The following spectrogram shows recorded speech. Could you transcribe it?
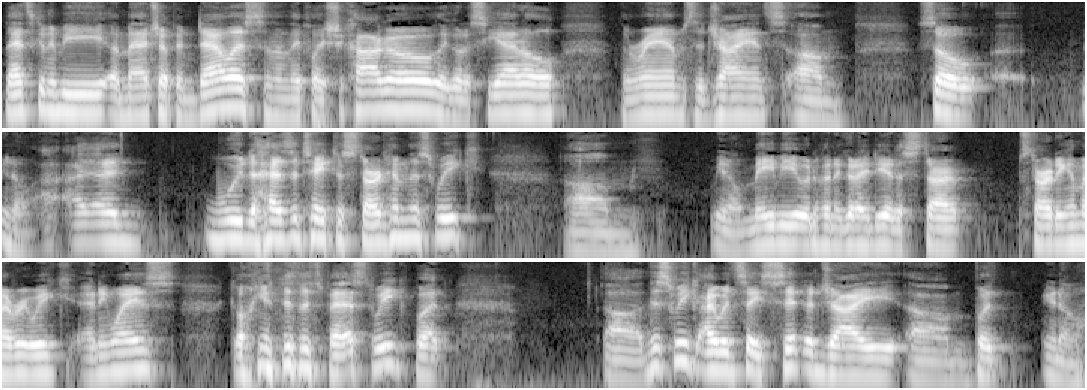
That's going to be a matchup in Dallas, and then they play Chicago. They go to Seattle, the Rams, the Giants. Um, so, you know, I, I would hesitate to start him this week. Um, you know, maybe it would have been a good idea to start starting him every week, anyways, going into this past week. But uh, this week, I would say sit Ajayi, um, but you know,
